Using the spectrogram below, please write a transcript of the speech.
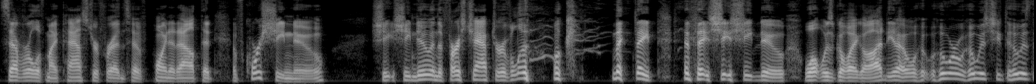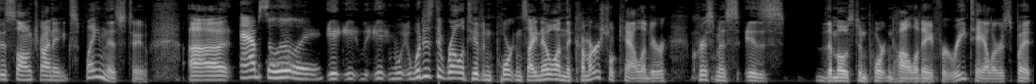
several of my pastor friends have pointed out that of course she knew. She she knew in the first chapter of luke they, they, they, she, she knew what was going on. You know, who, who, who is she? Who is this song trying to explain this to? Uh, Absolutely. It, it, it, what is the relative importance? I know on the commercial calendar, Christmas is the most important holiday for retailers, but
